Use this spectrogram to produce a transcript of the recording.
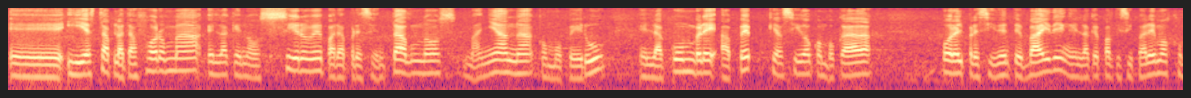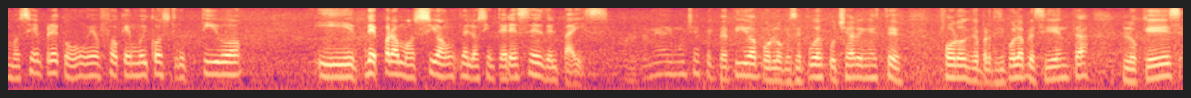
eh, y esta plataforma es la que nos sirve para presentarnos mañana como Perú en la cumbre APEP que ha sido convocada por el presidente Biden, en la que participaremos como siempre con un enfoque muy constructivo y de promoción de los intereses del país. Hay mucha expectativa por lo que se pudo escuchar en este foro en que participó la presidenta, lo que es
